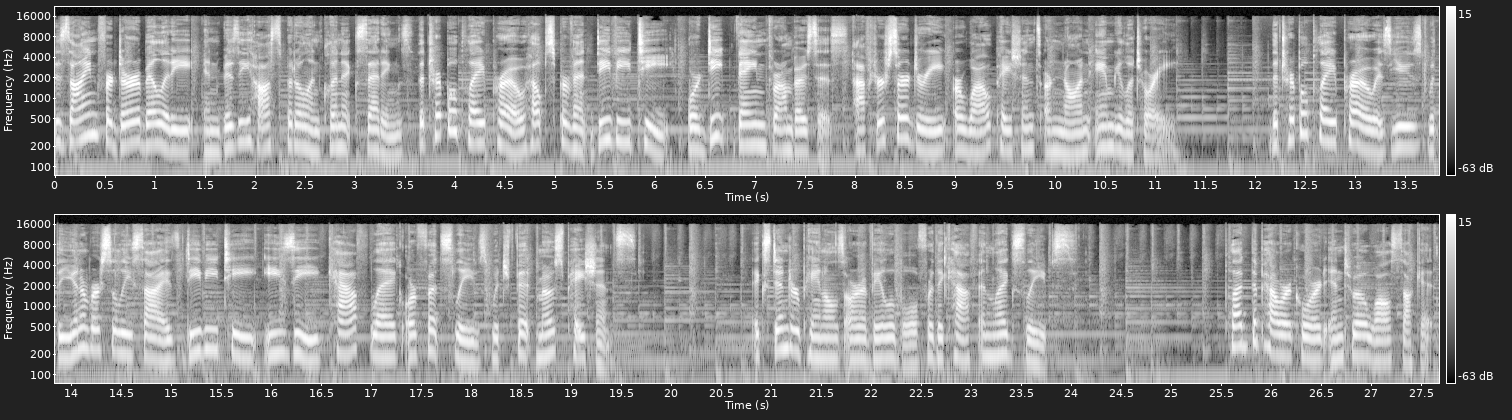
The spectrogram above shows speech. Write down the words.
Designed for durability in busy hospital and clinic settings, the Triple Play Pro helps prevent DVT, or deep vein thrombosis, after surgery or while patients are non ambulatory. The Triple Play Pro is used with the universally sized DVT EZ calf, leg, or foot sleeves, which fit most patients. Extender panels are available for the calf and leg sleeves. Plug the power cord into a wall socket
